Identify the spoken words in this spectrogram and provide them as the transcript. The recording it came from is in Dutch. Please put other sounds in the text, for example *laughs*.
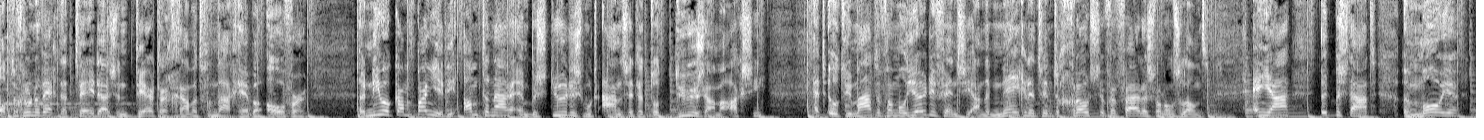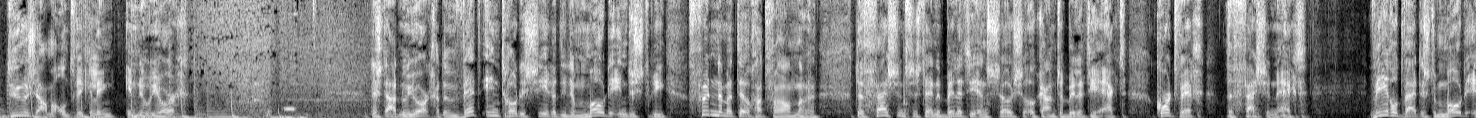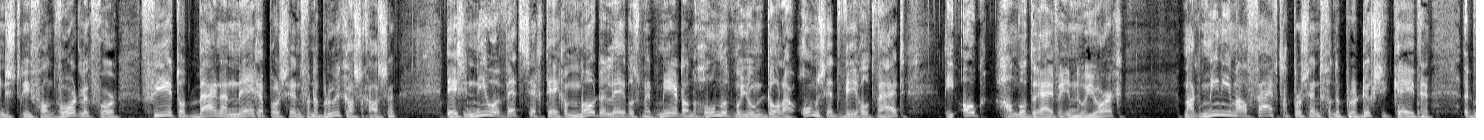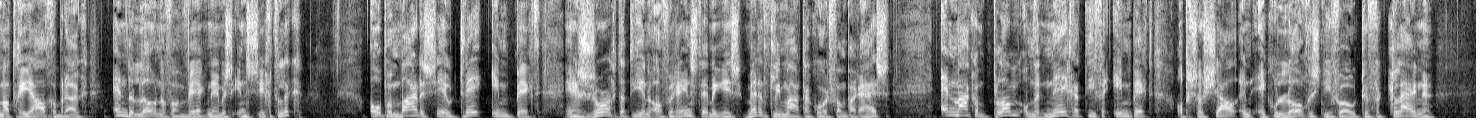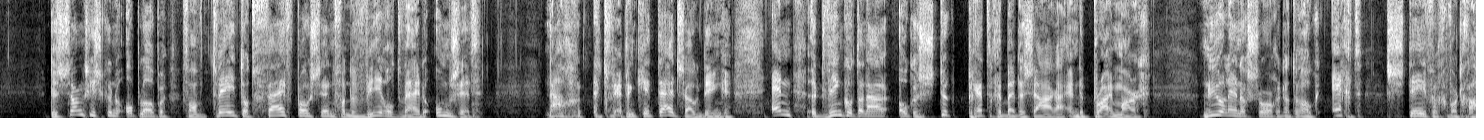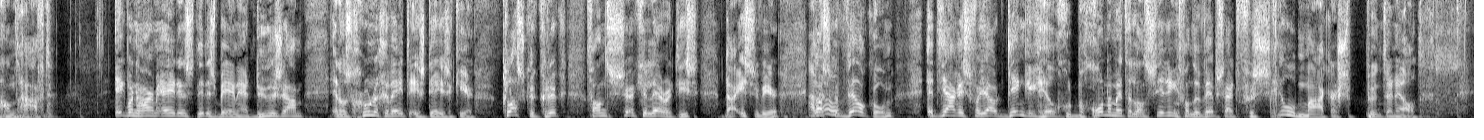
Op de Groene Weg naar 2030 gaan we het vandaag hebben over een nieuwe campagne die ambtenaren en bestuurders moet aanzetten tot duurzame actie. Het ultimatum van Milieudefensie aan de 29 grootste vervuilers van ons land. En ja, het bestaat een mooie, duurzame ontwikkeling in New York. De staat New York gaat een wet introduceren die de mode-industrie fundamenteel gaat veranderen. De Fashion Sustainability and Social Accountability Act, kortweg de Fashion Act. Wereldwijd is de mode-industrie verantwoordelijk voor 4 tot bijna 9 procent van de broeikasgassen. Deze nieuwe wet zegt tegen modelabels met meer dan 100 miljoen dollar omzet wereldwijd, die ook handel drijven in New York. Maak minimaal 50% van de productieketen, het materiaalgebruik en de lonen van werknemers inzichtelijk. Openbaar de CO2-impact en zorg dat die in overeenstemming is met het klimaatakkoord van Parijs. En maak een plan om de negatieve impact op sociaal en ecologisch niveau te verkleinen. De sancties kunnen oplopen van 2 tot 5 procent van de wereldwijde omzet. Nou, *laughs* het werd een keer tijd, zou ik denken. En het winkelt daarna ook een stuk prettiger bij de Zara en de Primark. Nu alleen nog zorgen dat er ook echt stevig wordt gehandhaafd. Ik ben Harm Edens, dit is BNR Duurzaam. En ons groene geweten is deze keer Klaske Kruk van Circularities. Daar is ze weer. Klaske, welkom. Het jaar is voor jou denk ik heel goed begonnen... met de lancering van de website verschilmakers.nl.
